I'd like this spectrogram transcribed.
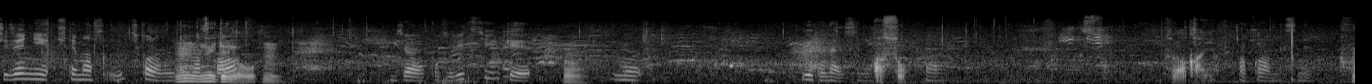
い今自然にしてます？力抜いてうんますか、抜いてるよ。うん。じゃあやっぱ自律神経うん。も良くないですね。あそう。はい。それはあかんやあかんですね。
